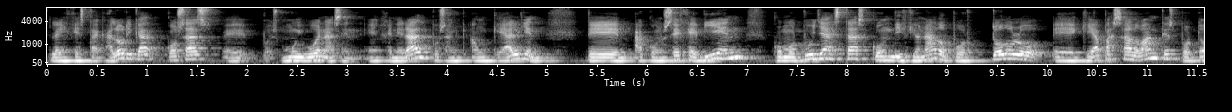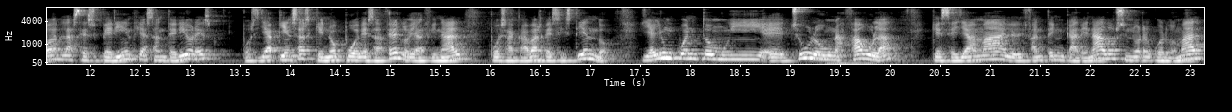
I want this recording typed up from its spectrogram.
la ingesta calórica, cosas eh, pues muy buenas en, en general, pues aunque alguien te aconseje bien, como tú ya estás condicionado por todo lo eh, que ha pasado antes, por todas las experiencias anteriores, pues ya piensas que no puedes hacerlo y al final pues acabas desistiendo. Y hay un cuento muy eh, chulo, una fábula que se llama El elefante encadenado, si no recuerdo mal,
